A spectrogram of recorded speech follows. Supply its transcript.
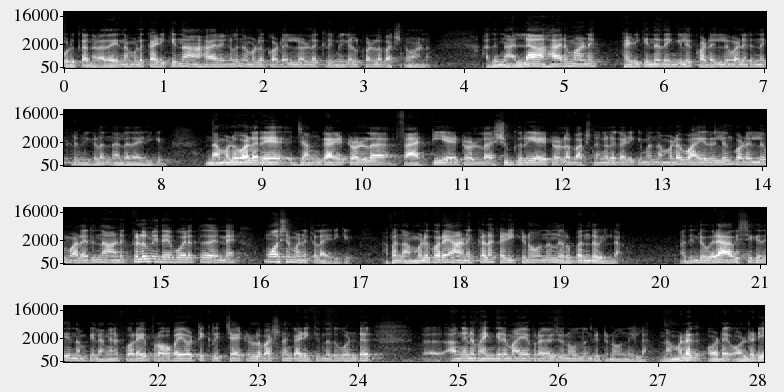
കൊടുക്കാന്നുള്ളത് അതായത് നമ്മൾ കഴിക്കുന്ന ആഹാരങ്ങൾ നമ്മൾ കുടലിലുള്ള കൃമികൾക്കുള്ള ഭക്ഷണമാണ്. അത് നല്ല ആഹാരമാണ് കഴിക്കുന്നതെങ്കിൽ കുടലിൽ വളരുന്ന കൃമികളും നല്ലതായിരിക്കും. നമ്മൾ വളരെ ജങ്കായിട്ടുള്ള ഫാറ്റി ആയിട്ടുള്ള ഷുഗറി ആയിട്ടുള്ള ഭക്ഷണങ്ങൾ കഴിക്കുമ്പോൾ നമ്മുടെ വയറിലും കുടലിലും വളരുന്ന അണുക്കളും ഇതേപോലത്തെ തന്നെ മോശം അണുക്കളായിരിക്കും. അപ്പോൾ നമ്മൾ കുറേ അണുക്കളെ കഴിക്കണമെന്ന് നിർബന്ധമില്ല. അതിന്റെ ഒരാവശ്യകതയും നമുക്കില്ല. അങ്ങനെ കുറേ പ്രോബയോട്ടിക് റിച്ച് ആയിട്ടുള്ള ഭക്ഷണം കഴിക്കുന്നത് കൊണ്ട് അങ്ങനെ ഭയങ്കരമായ പ്രയോജനമൊന്നും കിട്ടണമെന്നില്ല. നമ്മൾ ഓൾറെഡി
